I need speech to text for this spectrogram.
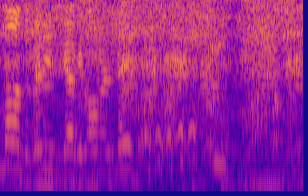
Come on, the video's got to be longer than. This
